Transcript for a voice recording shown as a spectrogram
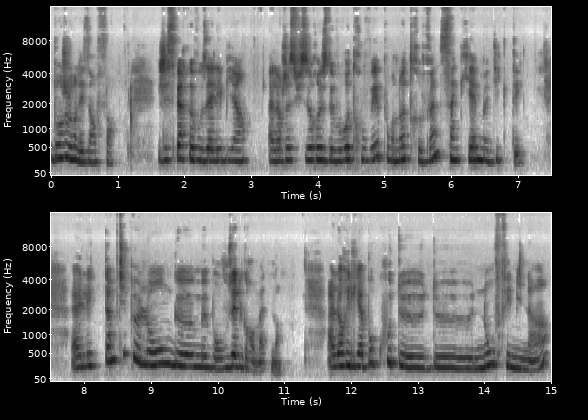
Bonjour les enfants, j'espère que vous allez bien. Alors je suis heureuse de vous retrouver pour notre 25e dictée. Elle est un petit peu longue, mais bon, vous êtes grand maintenant. Alors il y a beaucoup de, noms féminins.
